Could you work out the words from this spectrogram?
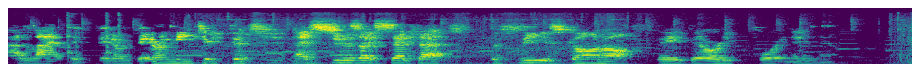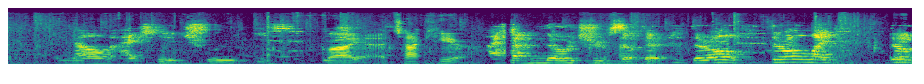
I landed. They don't. They don't need to. to- as soon as I said that, the fleet is gone off. They they're already porting in now. And now I'm actually a true East. Right, attack here. I have no troops up there. They're all. They're all like. No,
